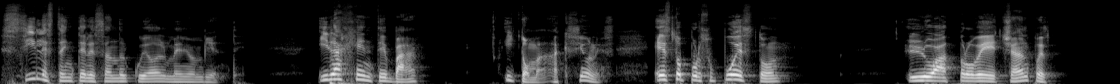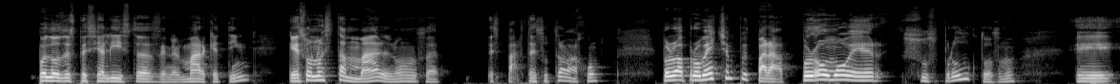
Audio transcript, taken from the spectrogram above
sí le está interesando el cuidado del medio ambiente. Y la gente va y toma acciones. Esto, por supuesto, lo aprovechan, pues, pues los especialistas en el marketing, que eso no está mal, ¿no? O sea, es parte de su trabajo, pero lo aprovechan, pues, para promover sus productos, ¿no? Eh,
